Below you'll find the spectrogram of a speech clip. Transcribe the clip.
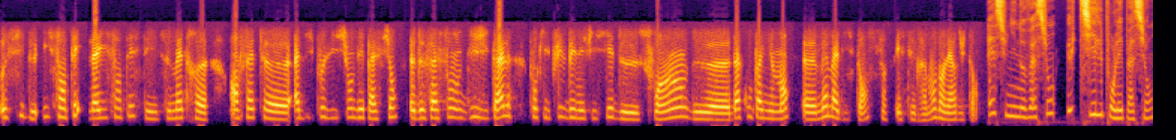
aussi de e-santé. La e-santé, c'est se mettre en fait à disposition des patients de façon digitale pour qu'ils puissent bénéficier de soins, de d'accompagnement, même à distance. Et c'est vraiment dans l'air du temps. Est-ce une innovation utile pour les patients?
